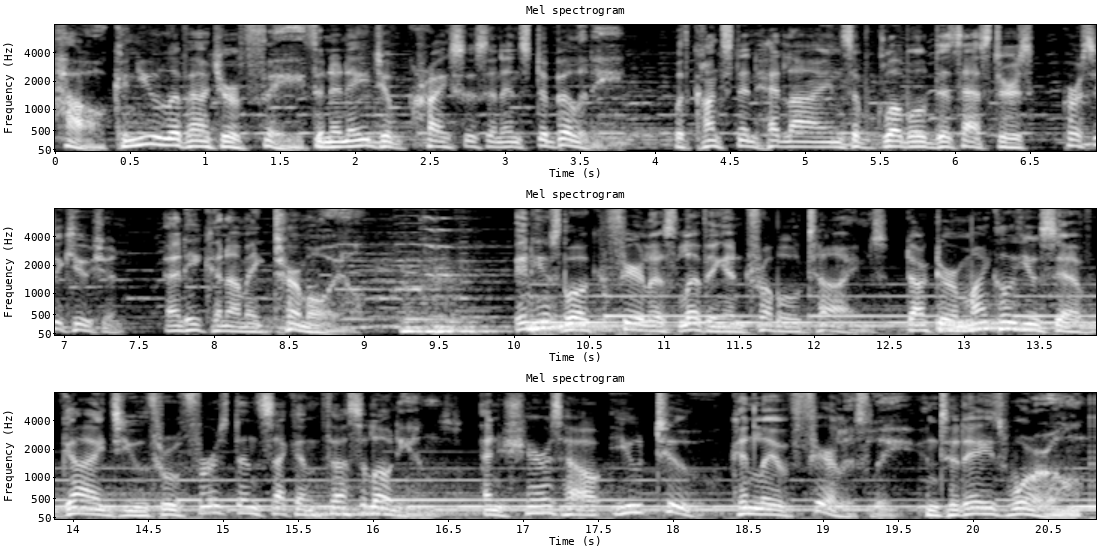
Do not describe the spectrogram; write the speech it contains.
How can you live out your faith in an age of crisis and instability with constant headlines of global disasters, persecution, and economic turmoil? In his book, Fearless Living in Troubled Times, Dr. Michael Youssef guides you through 1st and 2nd Thessalonians and shares how you too can live fearlessly in today's world.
